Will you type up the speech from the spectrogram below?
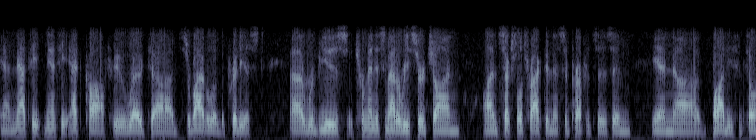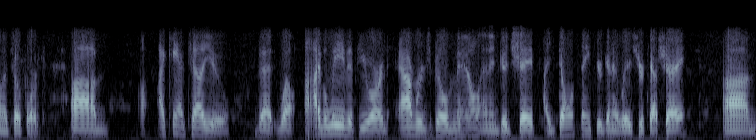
and Nancy Nancy Etcoff, who wrote uh, Survival of the Prettiest, uh, reviews a tremendous amount of research on on sexual attractiveness and preferences in in uh, bodies and so on and so forth. Um, I can't tell you that. Well, I believe if you are an average build male and in good shape, I don't think you're going to raise your cachet. Um,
